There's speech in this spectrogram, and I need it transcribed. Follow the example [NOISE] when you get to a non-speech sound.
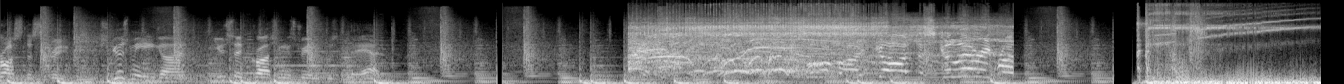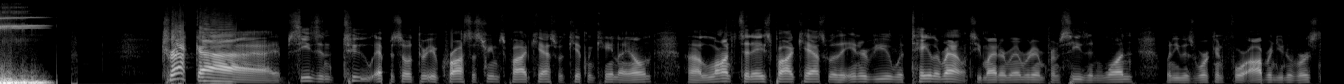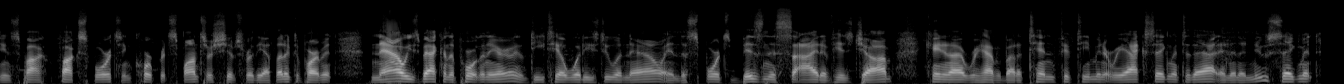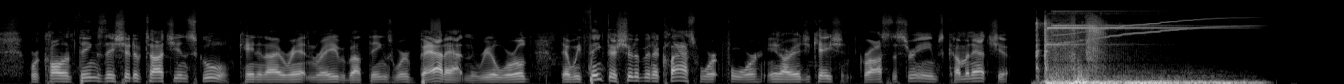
cross the stream. Excuse me, Egon. You said crossing the stream was bad. Season 2, Episode 3 of Cross the Streams podcast with Kip and Kane Ione. Uh, launched today's podcast with an interview with Taylor Mounts. You might remember him from Season 1 when he was working for Auburn University and Fox Sports and corporate sponsorships for the athletic department. Now he's back in the Portland area. He'll detail what he's doing now and the sports business side of his job. Kane and I, we have about a 10 15 minute react segment to that, and then a new segment we're calling Things They Should Have Taught You in School. Kane and I rant and rave about things we're bad at in the real world that we think there should have been a class work for in our education. Cross the streams, coming at you.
